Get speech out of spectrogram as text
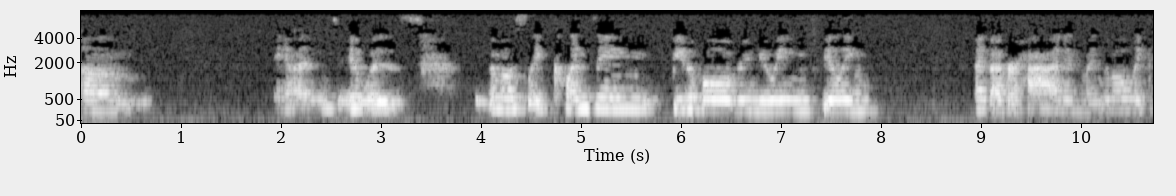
Um, and it was the most like cleansing, beautiful, renewing feeling I've ever had. And my little like,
